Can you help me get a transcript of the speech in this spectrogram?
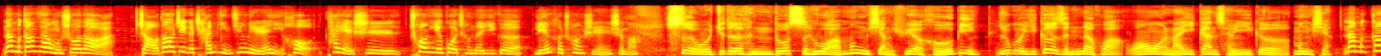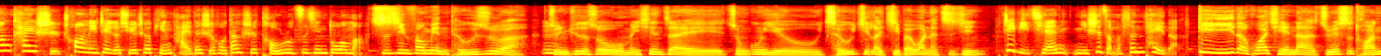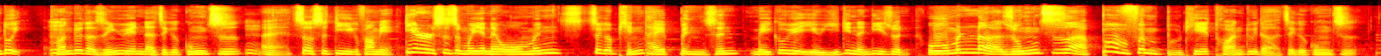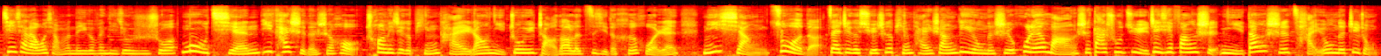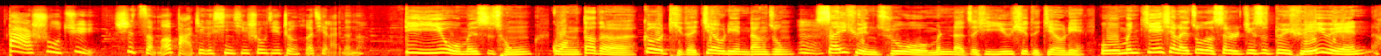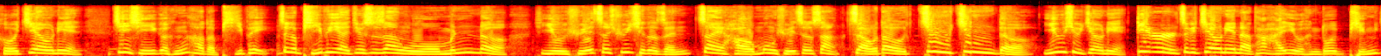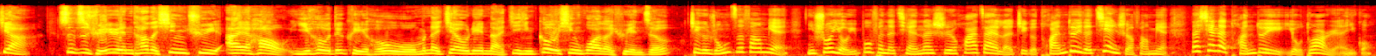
那么刚才我们说到啊。找到这个产品经理人以后，他也是创业过程的一个联合创始人，是吗？是，我觉得很多时候啊，梦想需要合并。如果一个人的话，往往难以干成一个梦想。那么刚开始创立这个学车平台的时候，当时投入资金多吗？资金方面投入啊，准确的说，我们现在总共有筹集了几百万的资金。这笔钱你是怎么分配的？第一的花钱呢，主要是团队。团队的人员的这个工资，哎，这是第一个方面。第二是怎么样呢？我们这个平台本身每个月有一定的利润，我们的融资啊，部分补贴团队的这个工资。接下来我想问的一个问题就是说，目前一开始的时候创立这个平台，然后你终于找到了自己的合伙人，你想做的，在这个学车平台上利用的是互联网、是大数据这些方式。你当时采用的这种大数据是怎么把这个信息收集整合起来的呢？第一，我们是从广大的个体的教练当中，嗯，筛选出我们的这些优秀的教练。我们接下来做的事儿就是对学员和教练进行一个很好的匹配。这个匹配啊，就是让我们的有学车需求的人在好梦学车上找到就近的优秀教练。第二，这个教练呢，他还有很多评价。甚至学员他的兴趣爱好以后都可以和我们的教练呢进行个性化的选择。这个融资方面，你说有一部分的钱呢是花在了这个团队的建设方面。那现在团队有多少人？一共？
